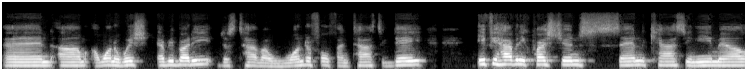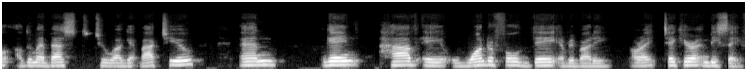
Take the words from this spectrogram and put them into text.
And um, I want to wish everybody just have a wonderful, fantastic day. If you have any questions, send Cassie an email. I'll do my best to uh, get back to you. And again, have a wonderful day, everybody. All right, take care and be safe.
